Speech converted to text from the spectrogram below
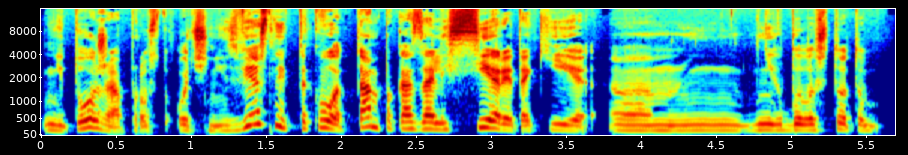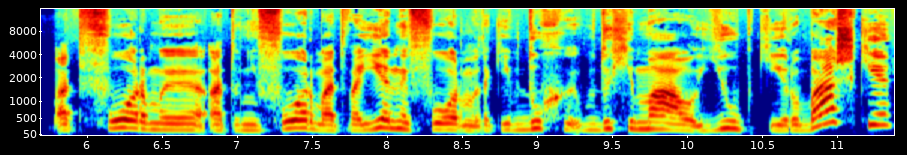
не тоже, а просто очень известный. Так вот, там показали серые такие, эм, в них было что-то от формы, от униформы, от военной формы, такие в, дух, в духе Мао юбки и рубашки.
